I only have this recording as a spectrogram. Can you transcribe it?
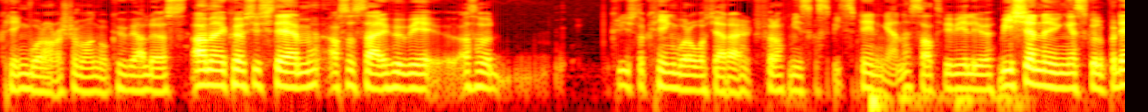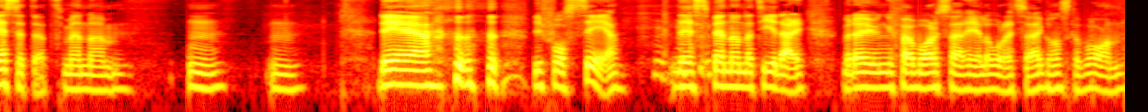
kring våra arrangemang och hur vi har löst ja, men system, alltså så här, hur vi, alltså just kring våra åtgärder för att minska smittspridningen. Så att vi vill ju, vi känner ju ingen skuld på det sättet men um, mm, mm. Det är, vi får se. Det är spännande tider. Men det har ju ungefär varit så här hela året så jag är ganska van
